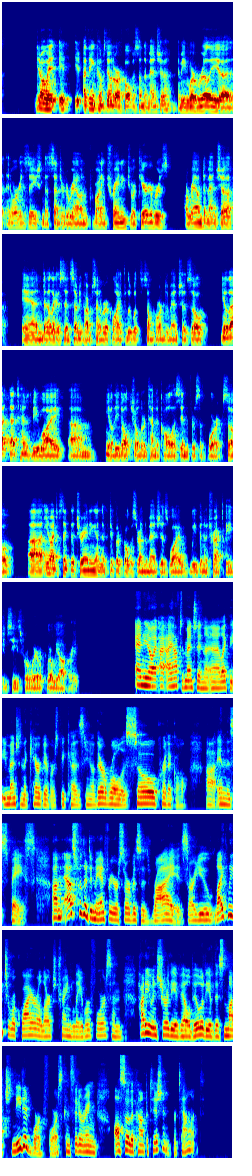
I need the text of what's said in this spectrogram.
you know, it, it, it I think it comes down to our focus on dementia. I mean, we're really a, uh, an organization that's centered around providing training to our caregivers around dementia. And uh, like I said, 75% of our clients live with some form of dementia. So, you know, that, that tends to be why, um, you know, the adult children tend to call us in for support. So, uh, you know, I just think the training and the particular focus around dementia is why we've been attractive agencies for where where we operate. And you know, I, I, have to mention, and I like that you mentioned the caregivers because you know their role is so critical uh, in this space. Um, as for the demand for your services rise, are you likely to require a large trained labor force, and how do you ensure the availability of this much needed workforce, considering also the competition for talent?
